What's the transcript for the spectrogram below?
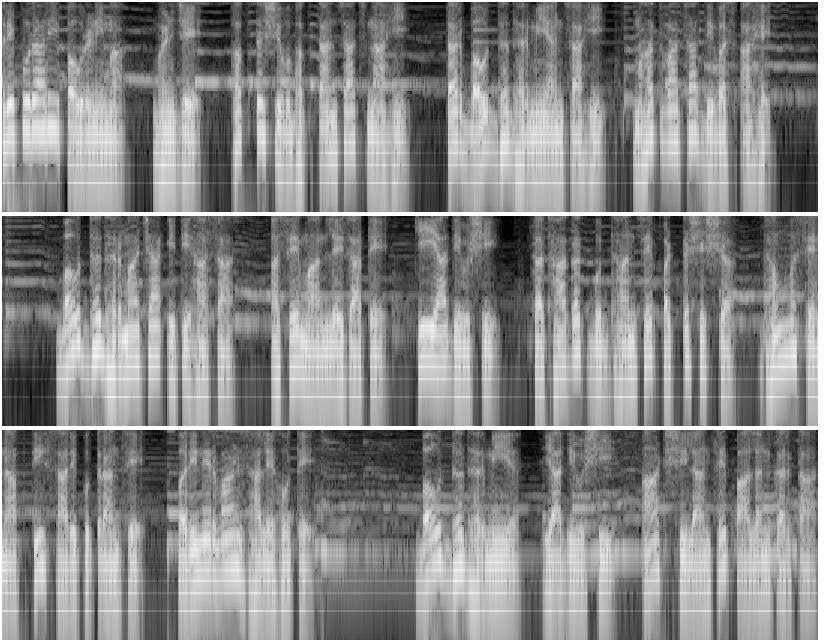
त्रिपुरारी पौर्णिमा म्हणजे फक्त शिवभक्तांचाच नाही तर बौद्ध धर्मियांचाही महत्त्वाचा दिवस आहे. बौद्ध धर्माच्या इतिहासात असे मानले जाते की या दिवशी तथागत बुद्धांचे पट्टशिष्य धम्मसेनाप्ती सारीपुत्रांचे परिनिर्वाण झाले होते. बौद्ध धर्मीय या दिवशी आठ शिलांचे पालन करतात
